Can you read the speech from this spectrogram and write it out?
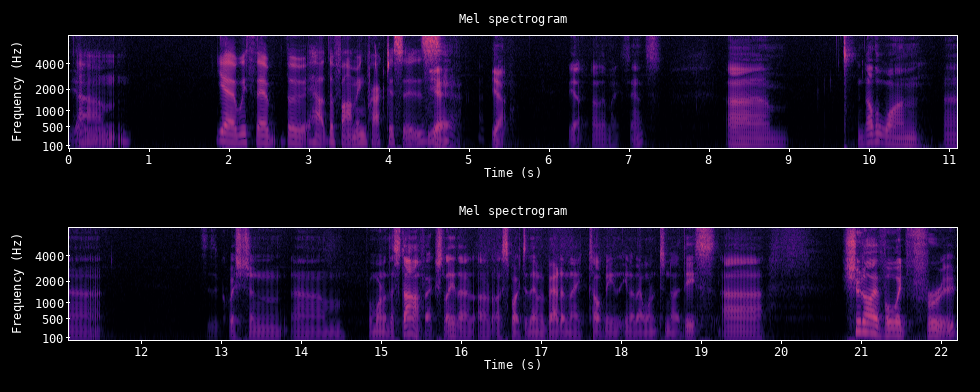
Yeah. Um, yeah, with their the how the farming practices. Yeah, yeah, yeah. No, that makes sense. Um, another one. Uh, this is a question um, from one of the staff. Actually, that I, I spoke to them about, it and they told me that you know they wanted to know this. Uh, should I avoid fruit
